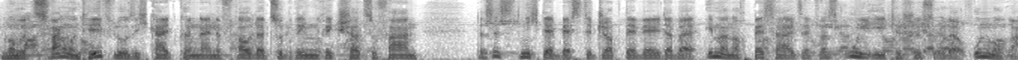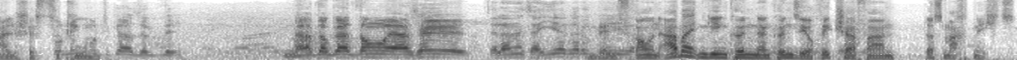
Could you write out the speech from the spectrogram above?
Nur Zwang und Hilflosigkeit können eine Frau dazu bringen, Rikscha zu fahren. Das ist nicht der beste Job der Welt, aber immer noch besser als etwas Unethisches oder Unmoralisches zu tun. Wenn Frauen arbeiten gehen können, dann können sie auch Rikscha fahren. Das macht nichts.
